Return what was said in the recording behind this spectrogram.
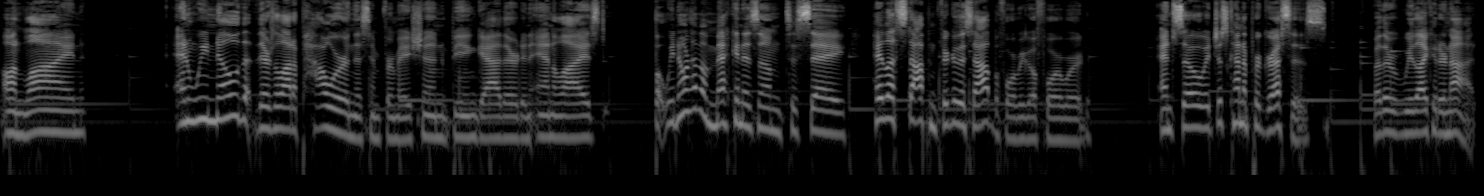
online. And we know that there's a lot of power in this information being gathered and analyzed, but we don't have a mechanism to say, hey, let's stop and figure this out before we go forward. And so it just kind of progresses, whether we like it or not.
